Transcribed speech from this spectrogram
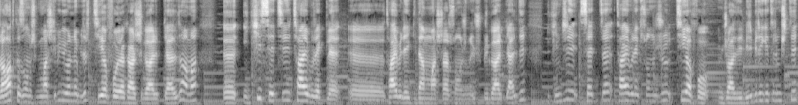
rahat kazanmış bir maç gibi görünebilir. Tiafoe'ya karşı galip geldi ama e, iki seti tiebreak'le e, tiebreak'e giden maçlar sonucunda 3-1 galip geldi. İkinci sette tiebreak sonucu Tiafo mücadeleyi 1-1'e getirmişti.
